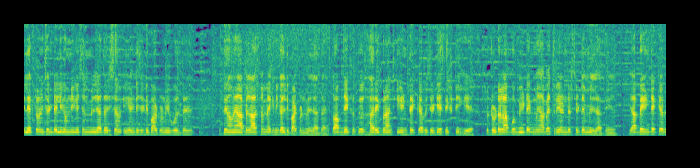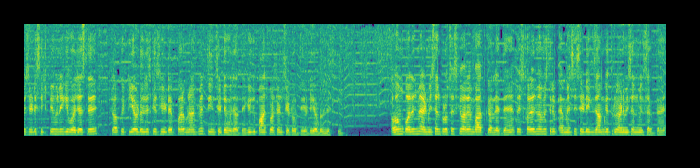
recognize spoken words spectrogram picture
इलेक्ट्रॉनिक्स एंड टेलीकम्युनिकेशन मिल जाता है, जिसे हम ई e डिपार्टमेंट भी बोलते हैं। फिर हमें यहाँ पे लास्ट में मैकेनिकल डिपार्टमेंट मिल जाता है। तो आप देख सकते हो, हर एक ब्रांच की इंटेक कैपेसिटी है सिक्सटी की है। तो टोटल आपको बीटेक में यहाँ पे थ्री हंड्रेड सीटें मिल जाती हैं। यहाँ पे इंटेक कैपेसिटी सिक्सटी होने की वजह से जो आपकी टी एफ़ की सीट है पर ब्रांच में तीन सीटें हो जाती हैं, क्योंकि पाँच परसेंट सीट होती है टी एफ़ की। अब हम कॉलेज में एडमिशन प्रोसेस के बारे में बात कर लेते हैं। तो इस कॉलेज में हमें सिर्फ़ एम एस एग्ज़ाम के थ्रू एडमिशन मिल सकता है।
